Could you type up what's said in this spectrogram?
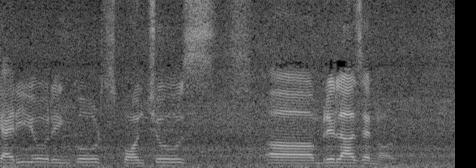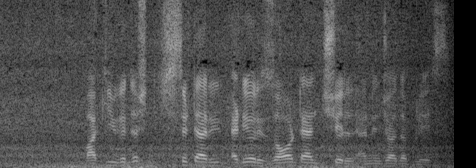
carry your raincoats, ponchos, uh, umbrellas, and all. Baki, you can just sit at, at your resort and chill and enjoy the place.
